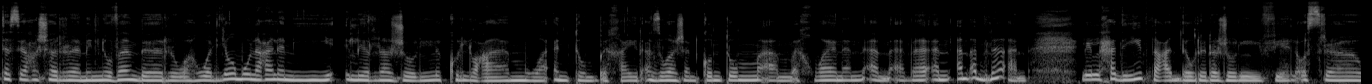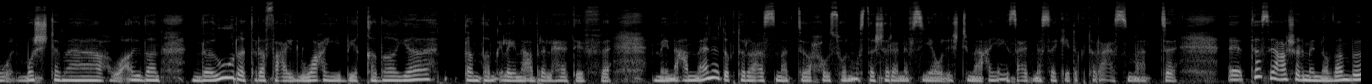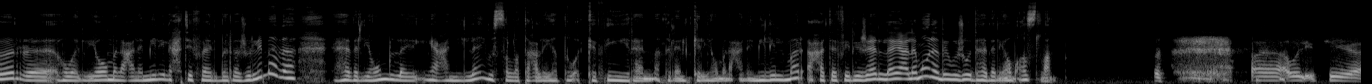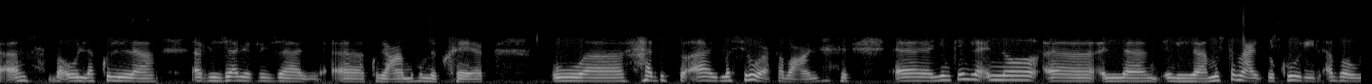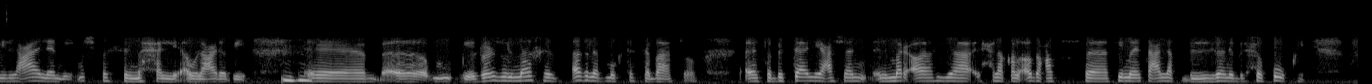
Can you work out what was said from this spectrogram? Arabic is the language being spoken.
التاسع عشر من نوفمبر وهو اليوم العالمي للرجل كل عام. وأنتم بخير أزواجا كنتم أم إخوانا أم أباء أم أبناء؟ للحديث عن دور الرجل في الأسرة والمجتمع وأيضا ضرورة رفع الوعي بقضايا تنضم إلينا عبر الهاتف من عمان دكتورة عصمت حوس المستشارة النفسية والاجتماعية. يسعد مساكي دكتورة عصمت. التاسع عشر من نوفمبر هو اليوم العالمي للاحتفال بالرجل لماذا هذا اليوم لا يعني لا يسلط عليه الضوء كثيرا مثلا كاليوم العالمي للمرأة حتى في رجال لا يعلمون بوجود هذا اليوم أصلا؟ آه، أول شيء آه، بقول لكل الرجال الرجال آه، كل عام وهم بخير. وهذا السؤال مشروع طبعا. يمكن لأنه آه، المجتمع الذكوري الأبوي العالمي مش بس المحلي أو العربي آه، الرجل ماخذ أغلب مكتسباته فبالتالي عشان المرأة هي الحلقة الأضعف فيما يتعلق بالجانب الحقوقي.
